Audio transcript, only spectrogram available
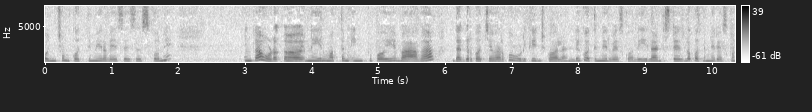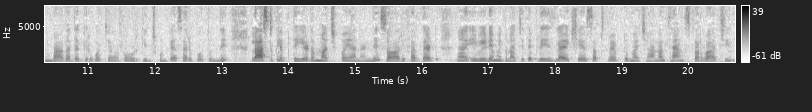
కొంచెం కొత్తిమీర వేసేసేసుకొని ఇంకా ఉడక నీరు మొత్తం ఇంకిపోయి బాగా దగ్గరకు వచ్చే వరకు ఉడికించుకోవాలండి. కొత్తిమీర వేసుకోవాలి. ఇలాంటి స్టేజ్లో కొత్తిమీర వేసుకొని బాగా దగ్గరకు వచ్చే వరకు ఉడికించుకుంటే సరిపోతుంది. లాస్ట్ క్లిప్ తీయడం మర్చిపోయానండి. సారీ ఫర్ దట్ ఈ వీడియో మీకు నచ్చితే please like share subscribe to my channel. Thanks for watching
